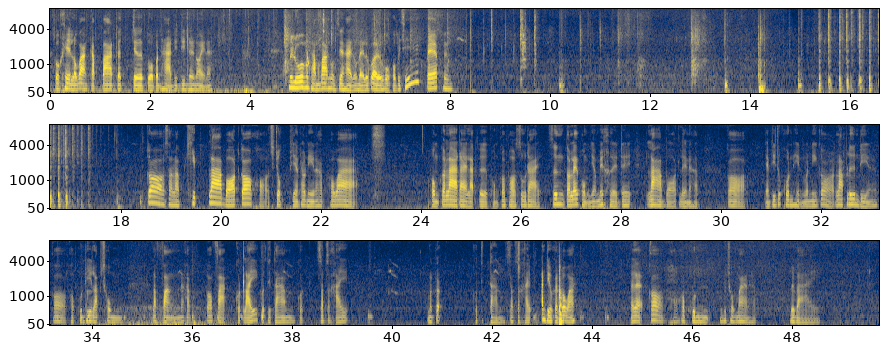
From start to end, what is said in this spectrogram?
โอเค ระหว่างกลับบ้านก็เจอตัวปัญหานิดๆหน่อยๆนะ ไม่รู้ว่ามันทำบ้านผมเสียหายตรงไหนหรือเปล่าเดี๋ยวผมขอไปเช็คแป๊บหนึ่งก็สำหรับคลิปล่าบอสก็ขอจบเพียงเท่านี้นะครับ เพราะว่า ผมก็ล่าได้ละเออ ผมก็พอสู้ได้ ซึ่งตอนแรกผมยังไม่เคยได้ล่าบอสเลยนะครับ ก็ อย่างที่ทุกคนเห็นวันนี้ก็ราบลื่นดีนะก็ขอบคุณที่รับชมรับฟังนะครับ ก็ฝากกดไลค์กดติดตามกด Subscribe มันก็กดติดตาม Subscribe อันเดียวกันปะวะนั่นแหละก็ขอขอบคุณคุณผู้ชมมากนะครับ บ๊ายบาย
